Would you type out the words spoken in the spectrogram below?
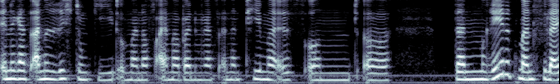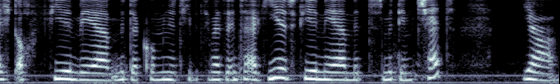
in eine ganz andere Richtung geht und man auf einmal bei einem ganz anderen Thema ist und äh, dann redet man vielleicht auch viel mehr mit der Community, beziehungsweise interagiert viel mehr mit, mit dem Chat. Ja,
